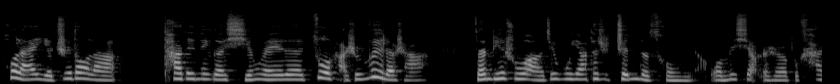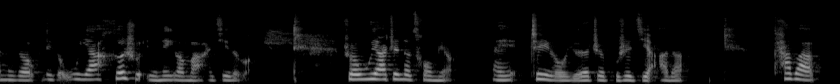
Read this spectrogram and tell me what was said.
后来也知道了。他的那个行为的做法是为了啥？咱别说啊，这乌鸦它是真的聪明。我们小的时候不看那个那个乌鸦喝水的那个吗？还记得不？说乌鸦真的聪明。哎，这个我觉得这不是假的。它吧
